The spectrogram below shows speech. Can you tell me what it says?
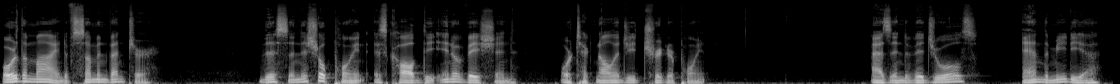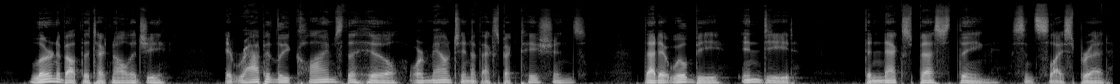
or the mind of some inventor. This initial point is called the innovation or technology trigger point. As individuals and the media learn about the technology, it rapidly climbs the hill or mountain of expectations that it will be, indeed, the next best thing since sliced bread.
